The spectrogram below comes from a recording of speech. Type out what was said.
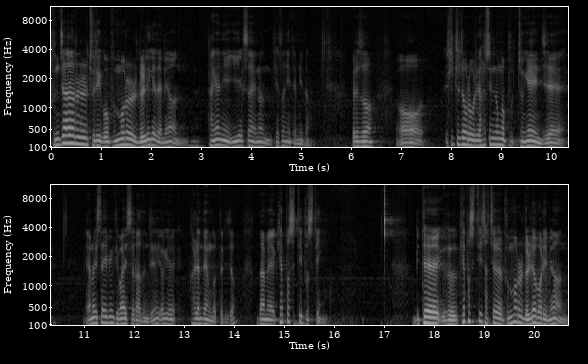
분자를 줄이고 분모를 늘리게 되면 당연히 EXI는 개선이 됩니다. 그래서 어, 실질적으로 우리가 할 수 있는 것 중에 이제 에너지 세이빙 디바이스라든지 여기 관련되는 것들이죠. 그다음에 캐퍼시티 부스팅. 밑에 그 캐퍼시티 자체를 분모를 늘려버리면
